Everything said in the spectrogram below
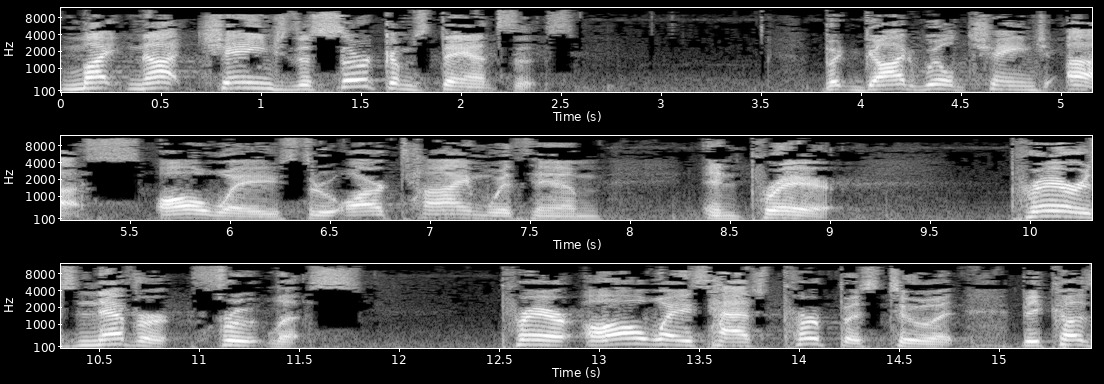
might not change the circumstances, but God will change us always through our time with Him in prayer. Prayer is never fruitless. Prayer always has purpose to it because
